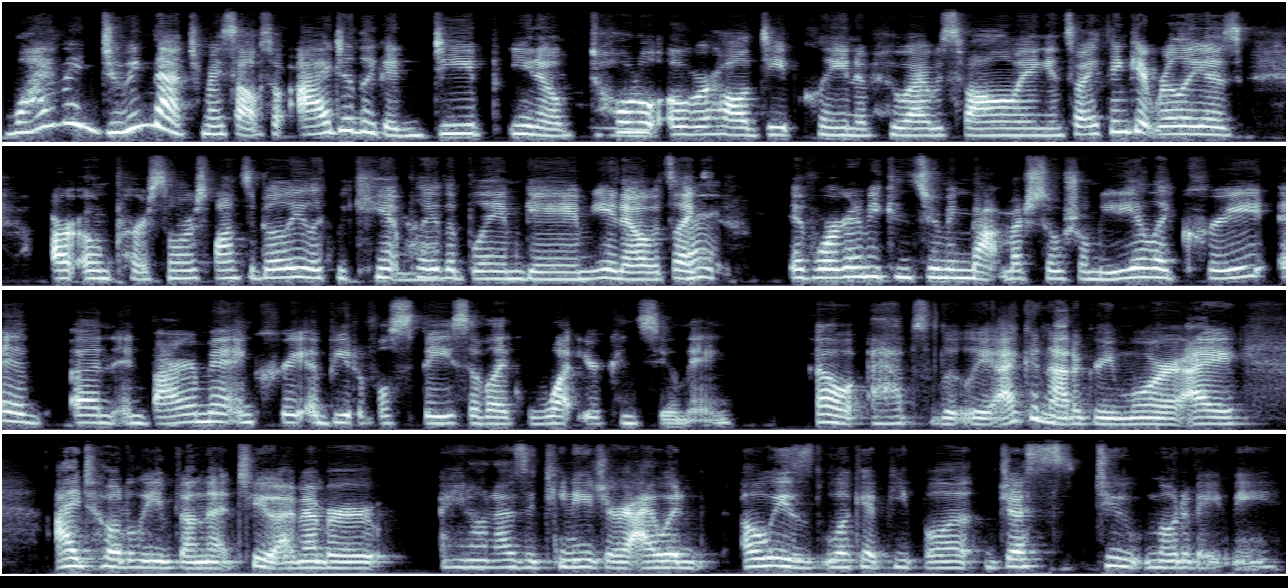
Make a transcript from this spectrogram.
why am I doing that to myself? So I did like a deep, you know, total mm-hmm. overhaul, deep clean of who I was following. And so I think it really is our own personal responsibility. Like we can't yeah. play the blame game. You know, it's like, right if we're going to be consuming that much social media like create a, an environment and create a beautiful space of like what you're consuming oh absolutely i could not agree more i I totally have done that too. I remember, you know, when I was a teenager, I would always look at people just to motivate me.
